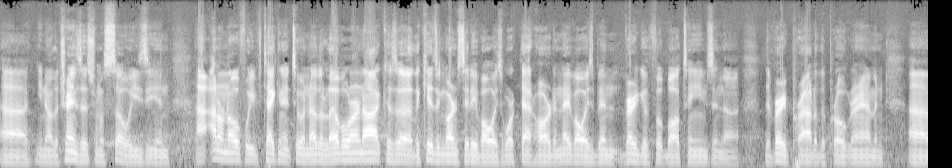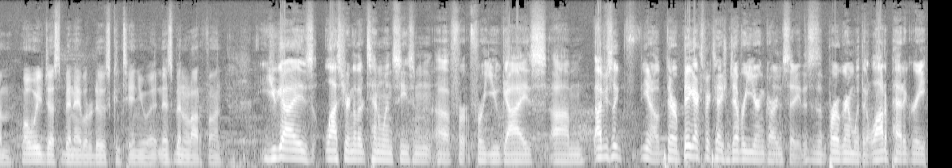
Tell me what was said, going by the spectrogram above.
Uh, you know, the transition was so easy, and I, I, don't know if we've taken it to another level or not because uh, the kids in Garden City have always worked that hard, and they've always been very good football teams, and uh, they're very proud of the program. And um, what we've just been able to do is continue it, and it's been a lot of fun you guys last year another 10 win season uh, for for you guys. Um, obviously, you know there are big expectations every year in Garden City. This is a program with a lot of pedigree.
